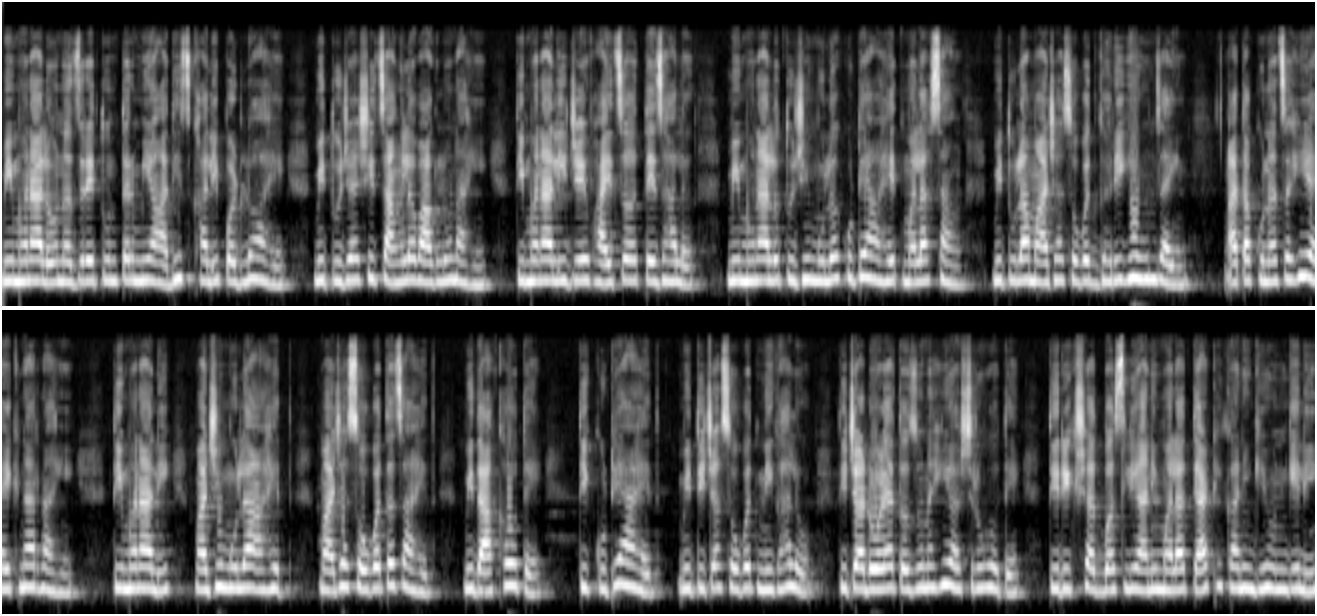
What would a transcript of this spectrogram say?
मी म्हणालो नजरेतून तर मी आधीच खाली पडलो आहे. मी तुझ्याशी चांगलं वागलो नाही. ती म्हणाली जे व्हायचं ते झालं. मी म्हणालो तुझी मुलं कुठे आहेत? मला सांग. मी तुला माझ्यासोबत घरी घेऊन जाईन. आता कुणाचंही ऐकणार नाही. ती म्हणाली माझी मुलं आहेत माझ्यासोबतच आहेत. मी दाखवते. ती कुठे आहेत? मी तिच्यासोबत निघालो. तिच्या डोळ्यात अजूनही अश्रू होते. ती रिक्षात बसली आणि मला त्या ठिकाणी घेऊन गेली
